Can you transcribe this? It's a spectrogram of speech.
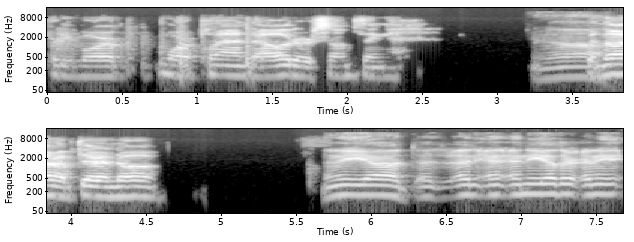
pretty more more planned out or something, Yeah, but not up there. No, Any uh any any other any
